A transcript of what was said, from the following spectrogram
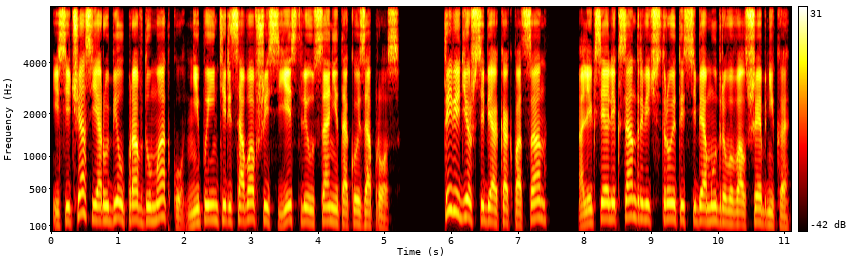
и сейчас я рубил правду матку, не поинтересовавшись, есть ли у Сани такой запрос. Ты ведешь себя как пацан, Алексей Александрович строит из себя мудрого волшебника,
